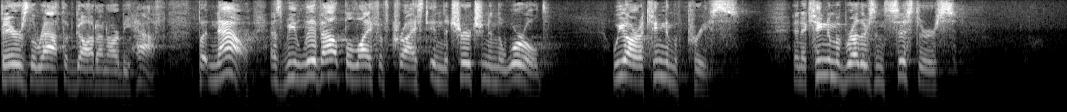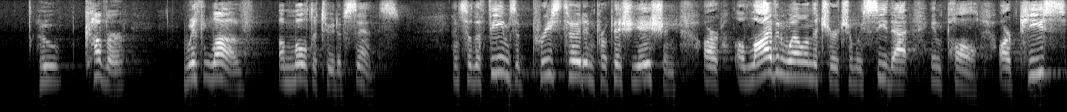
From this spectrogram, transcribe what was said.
bears the wrath of God on our behalf. But now, as we live out the life of Christ in the church and in the world, we are a kingdom of priests and a kingdom of brothers and sisters who cover with love a multitude of sins. And so the themes of priesthood and propitiation are alive and well in the church, and we see that in Paul. Our peace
